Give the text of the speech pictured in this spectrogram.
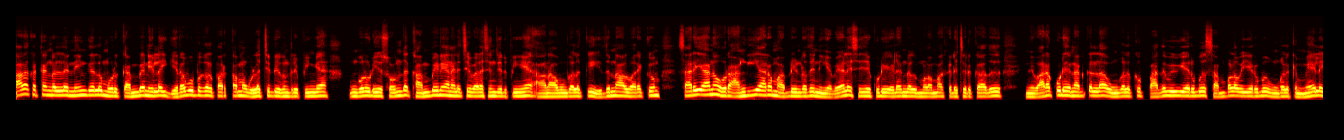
காலகட்டங்களில் நீங்களும் ஒரு கம்பெனியில் இரவு பகல் பார்க்காம உழைச்சிட்டு இருந்திருப்பீங்க. உங்களுடைய சொந்த கம்பெனியாக நினச்சி வேலை செஞ்சுருப்பீங்க. ஆனால் உங்களுக்கு இது நாள் வரைக்கும் சரியான ஒரு அங்கீகாரம் அப்படின்றது நீங்கள் வேலை செய்யக்கூடிய இடங்கள் மூலமாக கிடைச்சிருக்காது. இனி வரக்கூடிய நாட்களில் உங்களுக்கு பதவி உயர்வு சம்பள உயர்வு உங்களுக்கு மேலே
